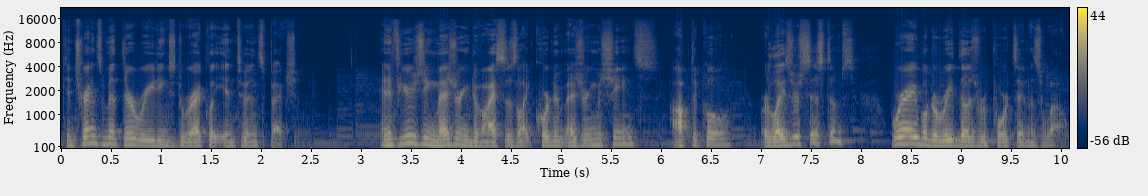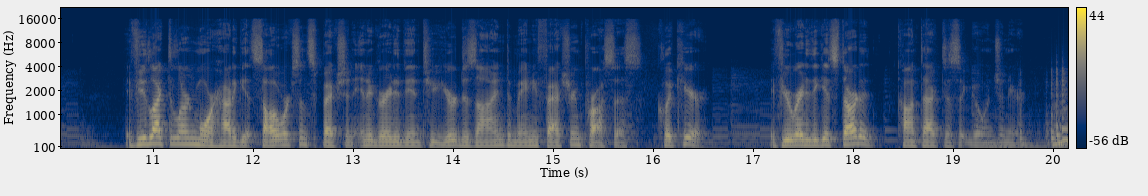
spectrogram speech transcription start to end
can transmit their readings directly into inspection. And if you're using measuring devices like coordinate measuring machines, optical, or laser systems, we're able to read those reports in as well. If you'd like to learn more how to get SOLIDWORKS Inspection integrated into your design to manufacturing process, click here. If you're ready to get started, contact us at GoEngineer.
